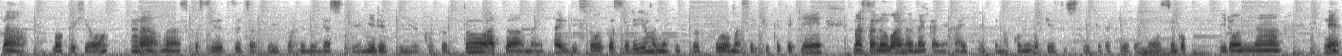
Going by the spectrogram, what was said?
まあ、目標から、まあ、少しずつちょっと一歩踏み出してみるっていうこととあとは、まあ、やっぱり理想とするような人と、まあ、積極的に、まあ、その輪の中に入っていって、まあ、コミュニケートしていくだけでもすごくいろんな、ね、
